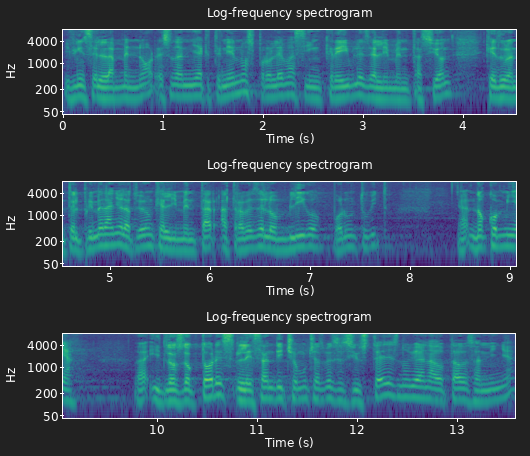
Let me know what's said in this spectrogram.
Y fíjense, la menor es una niña que tenía unos problemas increíbles de alimentación, que durante el primer año la tuvieron que alimentar a través del ombligo por un tubito. No comía. Y los doctores les han dicho muchas veces, si ustedes no hubieran adoptado a esa niña,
